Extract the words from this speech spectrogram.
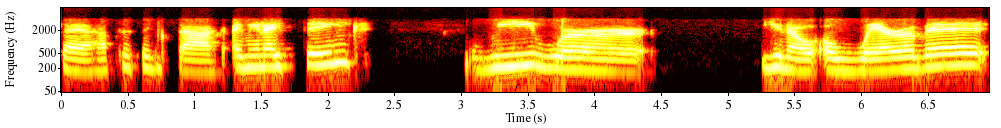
say. I have to think back. I mean, I think we were, you know, aware of it.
